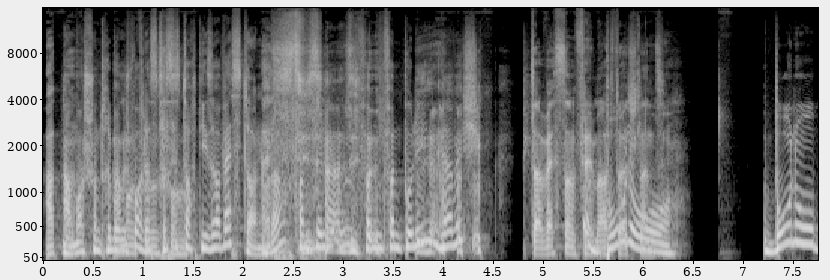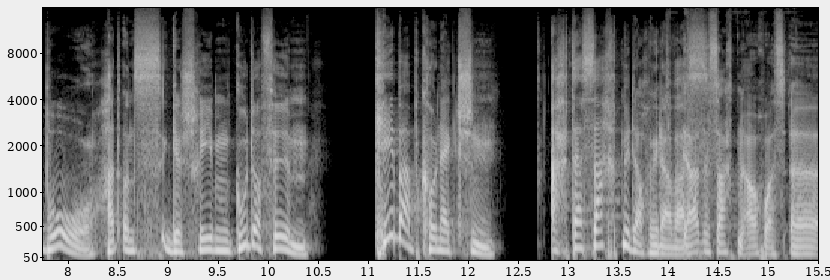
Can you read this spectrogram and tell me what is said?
hat Haben man. wir schon drüber haben gesprochen. Das, das ist doch dieser Western, oder? Von, von, von Bulli Herbig? Der Westernfilm aus Deutschland. Bono Bo hat uns geschrieben, guter Film. Kebab Connection. Ach, das sagt mir doch wieder was. Ja, das sagt mir auch was. Äh,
